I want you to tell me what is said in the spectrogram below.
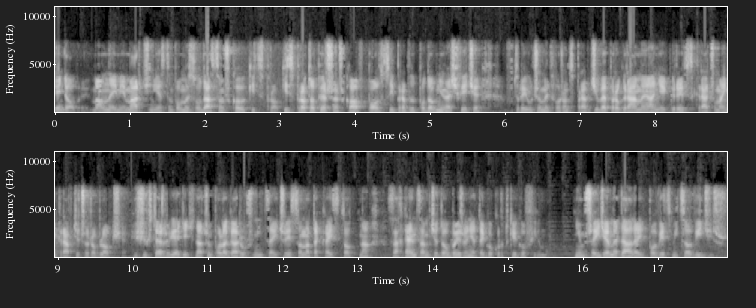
Dzień dobry, mam na imię Marcin, jestem pomysłodawcą szkoły Kids Pro. Kids Pro to pierwsza szkoła w Polsce i prawdopodobnie na świecie, w której uczymy tworząc prawdziwe programy, a nie gry w Scratchu, Minecrafcie czy Robloxie. Jeśli chcesz wiedzieć na czym polega różnica i czy jest ona taka istotna, zachęcam Cię do obejrzenia tego krótkiego filmu. Nim przejdziemy dalej, powiedz mi co widzisz.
